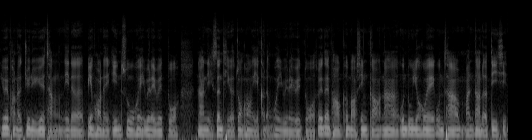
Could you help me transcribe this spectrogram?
因为跑的距离越长，你的变化的因素会越来越多，那你身体的状况也可能会越来越多。所以在跑可跑性高、那温度又会温差蛮大的地形，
